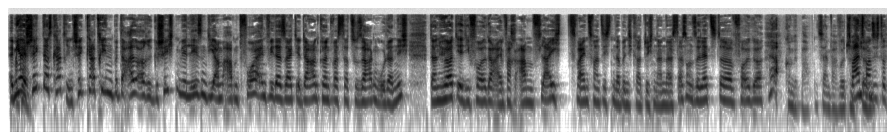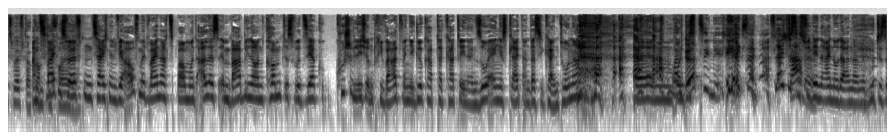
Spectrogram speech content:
Ähm, Ja, Okay. schickt das Katrin. Schickt Katrin bitte all eure Geschichten. Wir lesen die am Abend vor. Entweder seid ihr da und könnt was dazu sagen oder nicht. Dann hört ihr die Folge einfach am vielleicht 22. Da bin ich gerade durcheinander. Ist das unsere letzte Folge? Ja. Komm, wir behaupten es einfach. Wird schon stimmen. 22.12. Am kommt die Folge. 2.12. zeichnen wir auf mit Weihnachtsbaum und alles im Babylon kommt. Es wird sehr ku- kuschelig und privat. Wenn ihr Glück habt, hat Katrin ein so enges Kleid an, dass sie keinen Ton hat. ähm, Man hört das- sie nicht. Ja, exakt. Vielleicht ist es Schade. für den einen oder anderen eine gute Sache.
